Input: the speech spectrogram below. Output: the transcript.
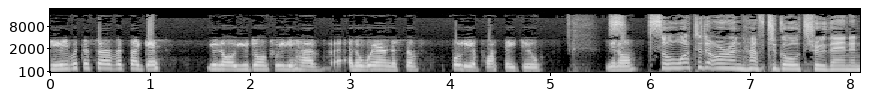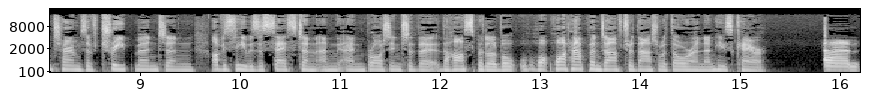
deal with the service, I guess you know you don't really have an awareness of fully of what they do. You know. So, what did Oren have to go through then in terms of treatment? And obviously, he was assessed and, and, and brought into the, the hospital. But what, what happened after that with Oren and his care? Um,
